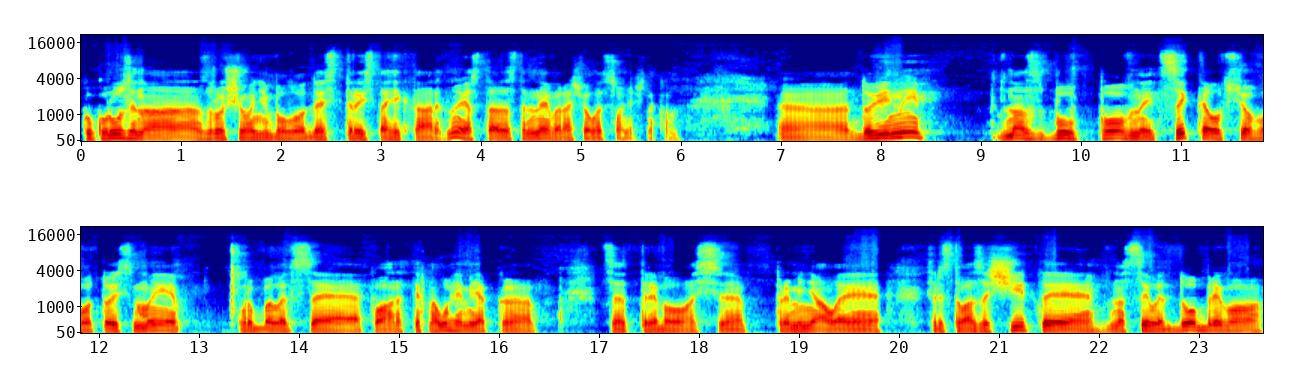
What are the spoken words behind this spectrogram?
Кукурузи на зрощуванні було десь 300 гектар. Ну і остальне вирощували соняшником. До війни в нас був повний цикл всього. Тобто ми робили все по агротехнологіям, як е, це требувалось. Е, Приміняли средства защити, носили добриво.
